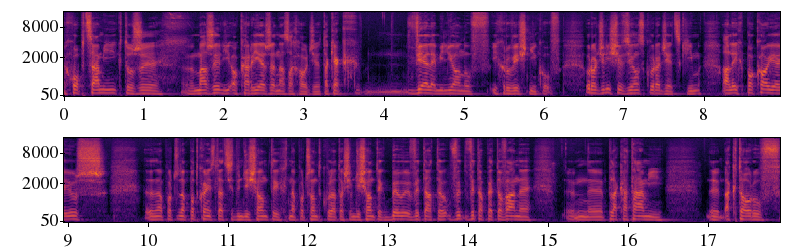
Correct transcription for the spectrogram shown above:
chłopcami, którzy marzyli o karierze na Zachodzie, tak jak wiele milionów ich rówieśników. Urodzili się w Związku Radzieckim, ale ich pokoje już na, na pod koniec lat 70., na początku lat 80. były wytato, wy, wytapetowane plakatami aktorów,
